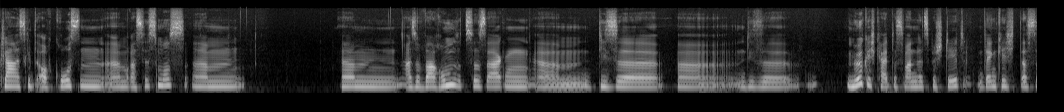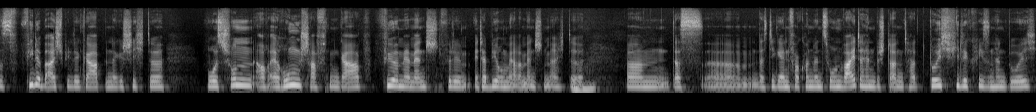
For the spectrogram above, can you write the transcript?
Klar, es gibt auch großen ähm, Rassismus. Ähm, ähm, also warum sozusagen ähm, diese, äh, diese Möglichkeit des Wandels besteht, denke ich, dass es viele Beispiele gab in der Geschichte, wo es schon auch Errungenschaften gab für mehr Menschen, für die Etablierung mehrerer Menschenrechte, mhm. ähm, dass, ähm, dass die Genfer Konvention weiterhin Bestand hat, durch viele Krisen hindurch.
